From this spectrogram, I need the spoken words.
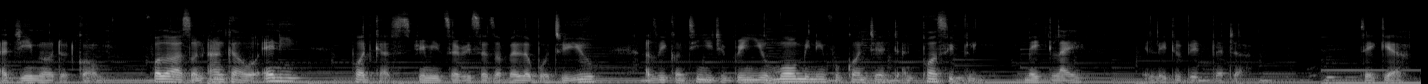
at gmail.com. Follow us on Anchor or any podcast streaming services available to you as we continue to bring you more meaningful content and possibly make life a little bit better. Take care.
